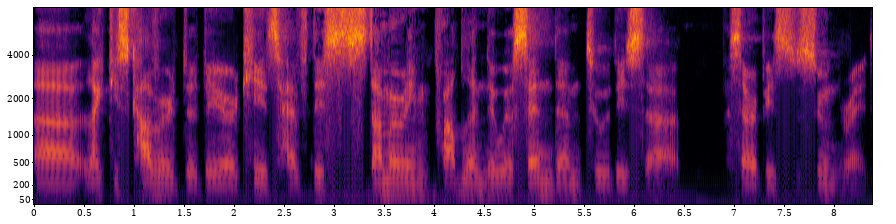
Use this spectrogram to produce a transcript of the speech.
uh, like discovered that their kids have this stammering problem, they will send them to this uh, therapist soon, right?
